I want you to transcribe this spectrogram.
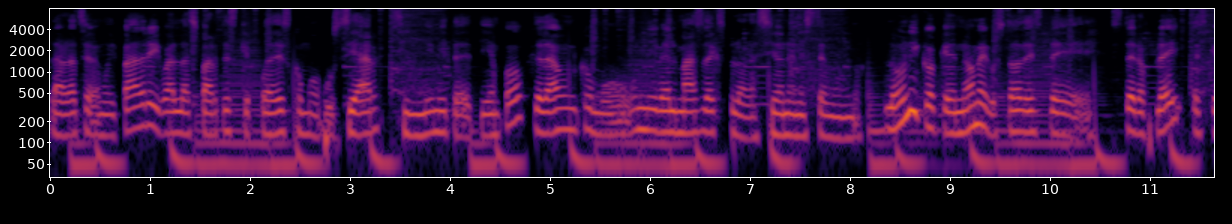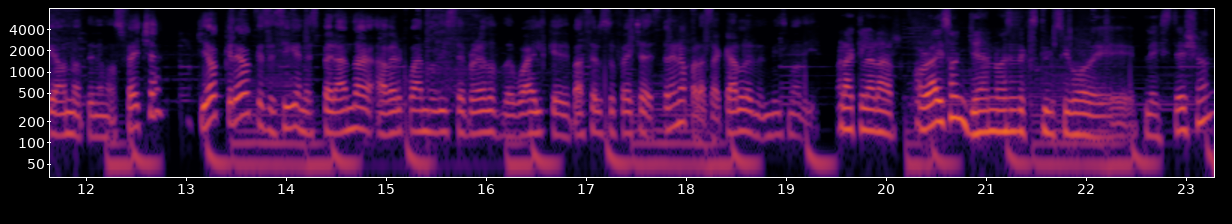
la verdad se ve muy padre, igual las partes que puedes como bucear sin límite de tiempo, te da un como un nivel más de exploración en este mundo. Lo único que no me gustó de este Stereo Play es que aún no tenemos fecha, yo creo que se siguen esperando a, a, ver cuándo dice Breath of the Wild que va a ser su fecha de estreno para sacarlo en el mismo día. Para aclarar, Horizon ya no es exclusivo de PlayStation.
